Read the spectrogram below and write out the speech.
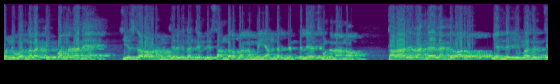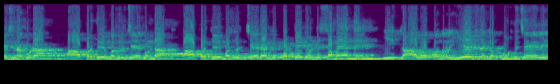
కొన్ని వందల టిప్పర్లు కానీ తీసుకురావడం జరిగిందని చెప్పి సందర్భంగా మీ అందరికీ నేను తెలియజేసుకుంటున్నాను. తలారి రంగయ్య లాంటి వారు ఎన్ని విమర్శలు చేసినా కూడా ఆ ప్రతి విమర్శలు చేయకుండా ఆ ప్రతి విమర్శలు చేయడానికి పట్టేటువంటి సమయాన్ని ఈ కాలువ పనులను ఏ విధంగా పూర్తి చేయాలి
